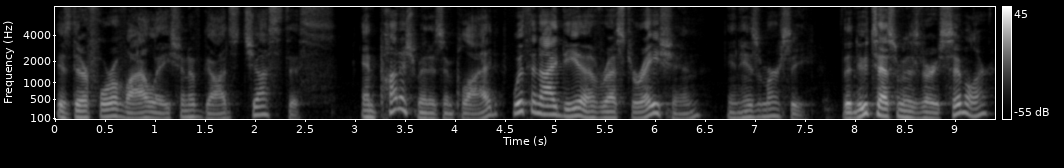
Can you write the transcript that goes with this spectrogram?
is therefore a violation of God's justice, and punishment is implied with an idea of restoration in his mercy. The New Testament is very similar,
